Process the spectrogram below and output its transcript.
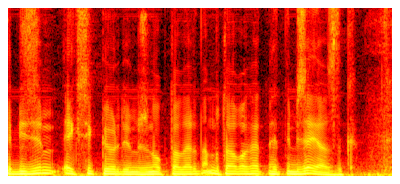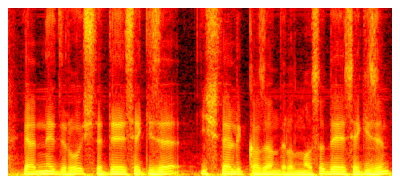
E bizim eksik gördüğümüz noktaları da mutabakat metnimize yazdık. Yani nedir o? İşte D8'e işlerlik kazandırılması, D8'in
